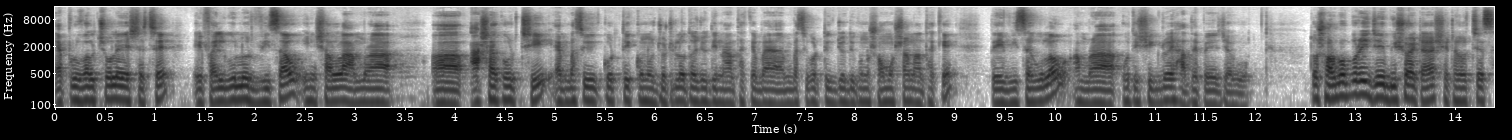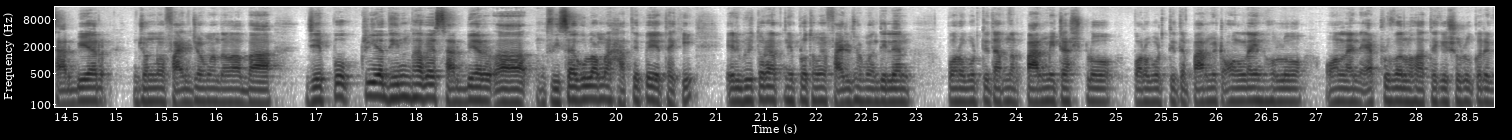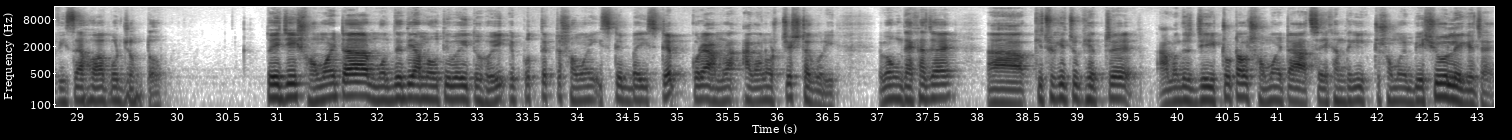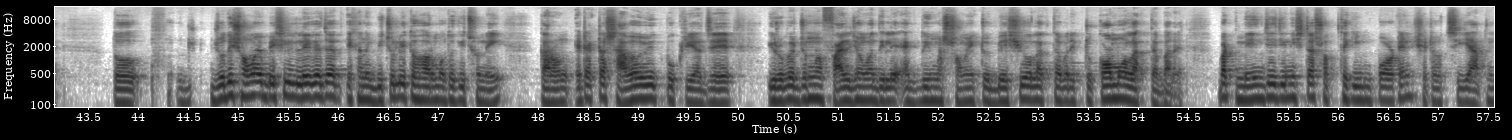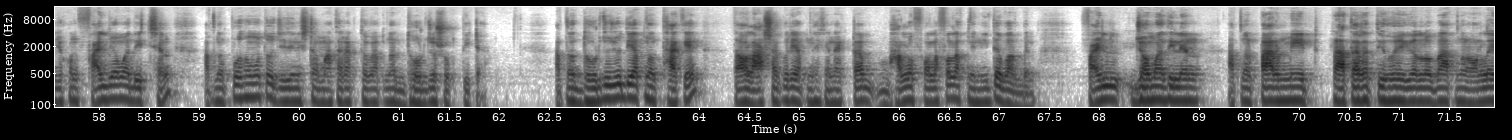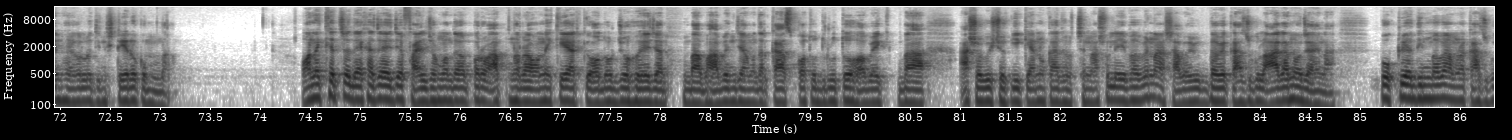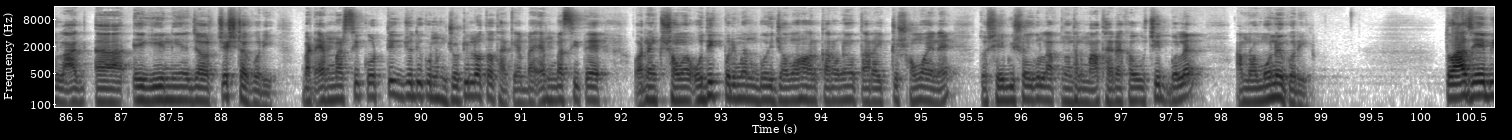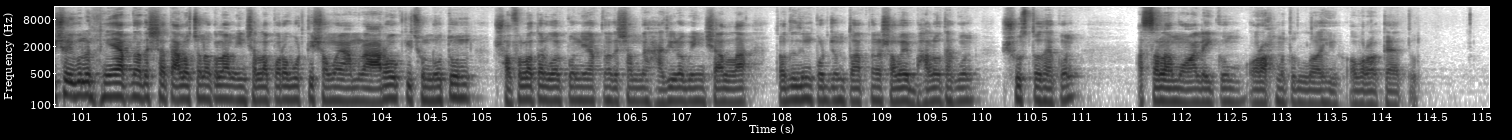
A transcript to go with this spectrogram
অ্যাপ্রুভাল চলে এসেছে, এই ফাইলগুলোর ভিসাও ইনশাল্লাহ আমরা আশা করছি এম্বাসি কর্তৃক কোনো জটিলতা যদি না থাকে বা এম্বাসি কর্তৃক যদি কোনো সমস্যা না থাকে, তো এই ভিসাগুলোও আমরা অতি শীঘ্রই হাতে পেয়ে যাব। তো সর্বোপরি যে বিষয়টা, সেটা হচ্ছে সার্বিয়ার জন্য ফাইল জমা দেওয়া বা যে প্রক্রিয়াধীনভাবে সার্বিয়ার ভিসাগুলো আমরা হাতে পেয়ে থাকি, এর ভিতরে আপনি প্রথমে ফাইল জমা দিলেন পরবর্তীতে আপনার পারমিট আসলো, পরবর্তীতে পারমিট অনলাইন হলো অনলাইন অ্যাপ্রুভাল হওয়া থেকে শুরু করে ভিসা হওয়া পর্যন্ত। তো এই যে সময়টার মধ্যে দিয়ে আমরা অতিবাহিত হই, এই প্রত্যেকটা সময় স্টেপ বাই স্টেপ করে আমরা আগানোর চেষ্টা করি। এবং দেখা যায় কিছু কিছু ক্ষেত্রে আমাদের যেই টোটাল সময়টা আছে, এখান থেকে একটু সময় বেশিও লেগে যায়। তো যদি সময় বেশি লেগে যায়, এখানে বিচলিত হওয়ার মতো কিছু নেই। কারণ এটা একটা স্বাভাবিক প্রক্রিয়া যে ইউরোপের জন্য ফাইল জমা দিলে এক, দুই মাস সময় একটু বেশিও লাগতে পারে, একটু কমও লাগতে পারে। বাট মেইন যে জিনিসটা সব থেকে ইম্পর্টেন্ট সেটা হচ্ছে গিয়ে আপনি যখন ফাইল জমা দিচ্ছেন, আপনার প্রথমত যে জিনিসটা মাথায় রাখতে হবে আপনার ধৈর্য শক্তিটা। আপনার ধৈর্য যদি আপনার থাকে, তাহলে আশা করি আপনি এখানে একটা ভালো ফলাফল আপনি নিতে পারবেন। ফাইল জমা দিলেন, আপনার পারমিট রাতারাতি হয়ে গেল বা আপনার অনলাইন হয়ে গেল, জিনিসটা এরকম না। অনেক ক্ষেত্রে দেখা যায় যে ফাইল জমা দেওয়ার পর আপনারা অনেকে আর কি অধৈর্য হয়ে যান বা ভাবেন যে আমাদের কাজ কত দ্রুত হবে বা আসল বিষয় কি, কেন কাজ হচ্ছে না। আসলে এইভাবে না, স্বাভাবিকভাবে কাজগুলো আগানো যায় না। প্রক্রিয়াধীনভাবে আমরা কাজগুলো এগিয়ে নিয়ে যাওয়ার চেষ্টা করি। বাট এম্বাসি কর্তৃক যদি কোনো জটিলতা থাকে বা এম্বাসিতে অনেক সময় অধিক পরিমাণ বই জমা হওয়ার কারণেও তারা একটু সময় নেয়, তো সেই বিষয়গুলো আপনাদের মাথায় রাখা উচিত বলে আমরা মনে করি। তো আজ এই বিষয়গুলো নিয়ে আপনাদের সাথে আলোচনা করলাম। ইনশাল্লাহ পরবর্তী সময়ে আমরা আরও কিছু নতুন সফলতার গল্প নিয়ে আপনাদের সামনে হাজির হবে ইনশাল্লাহ ততদিন পর্যন্ত আপনারা সবাই ভালো থাকুন, সুস্থ থাকুন। আসসালামু আলাইকুম ও রহমতুল্লাহি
